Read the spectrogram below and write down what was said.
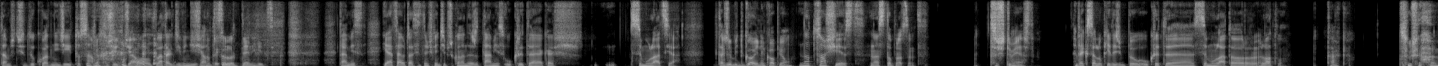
tam się dokładnie dzieje to samo, co się działo w latach 90. Absolutnie nic. Tam jest, ja cały czas jestem święcie przekonany, że tam jest ukryta jakaś symulacja. Tak. Że bitcoiny kopią. No coś jest, na 100%. Coś w tym jest. W Excelu kiedyś był ukryty symulator lotu. Tak. Słyszałem.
